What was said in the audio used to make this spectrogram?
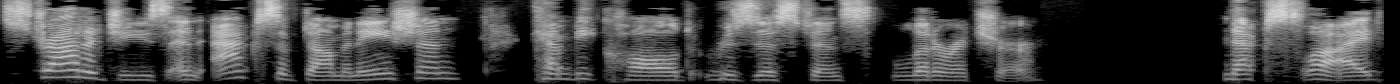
strategies, and acts of domination can be called resistance literature. Next slide.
